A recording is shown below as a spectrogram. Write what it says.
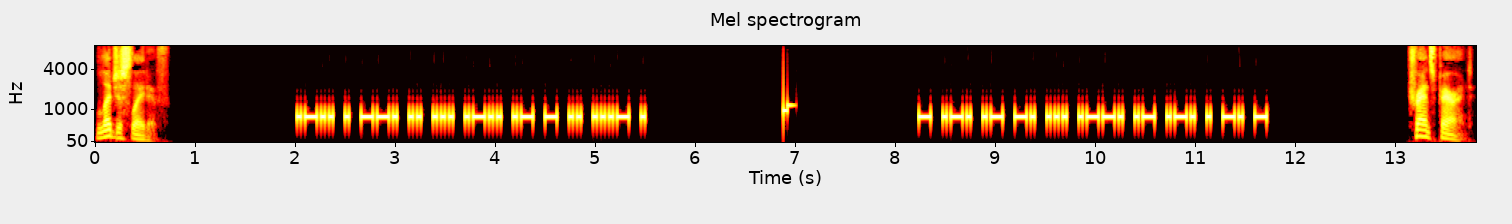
Legislative. Transparent.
